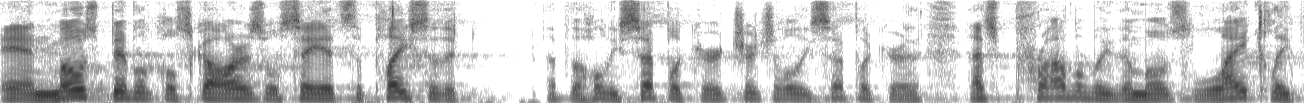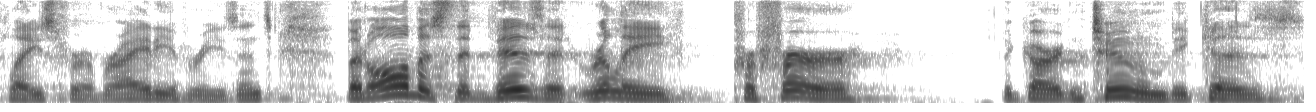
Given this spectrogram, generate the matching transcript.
And most biblical scholars will say it's the place of the, of the Holy Sepulchre, Church of the Holy Sepulchre. That's probably the most likely place for a variety of reasons. But all of us that visit really prefer the garden tomb because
